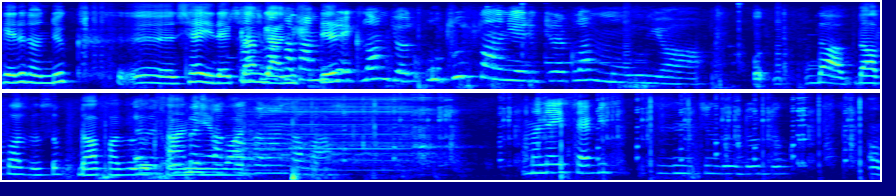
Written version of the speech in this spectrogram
geri döndük. Ee, şey reklam Saçma sapan bir gelmiştir. reklam gel. 30 saniyelik reklam mı olur ya? O- Daha daha fazlası daha fazlalık Evet 15 saniye dakika var. falan da var. Ama neyse biz sizin için durdurduk. Ama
